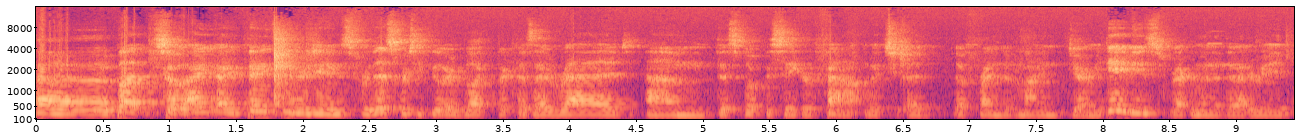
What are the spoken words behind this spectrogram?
Uh, but so I, I thank Henry James for this particular book because I read um, this book, The Sacred Fount, which a, a friend of mine, Jeremy Davies, recommended that I read,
